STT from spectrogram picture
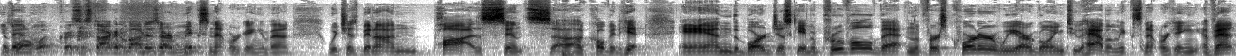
You as bet. well. What Chris is talking about is our mixed networking event, which has been on pause since uh, COVID hit. And the board just gave approval that in the first quarter, we are going to have a mixed networking event.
